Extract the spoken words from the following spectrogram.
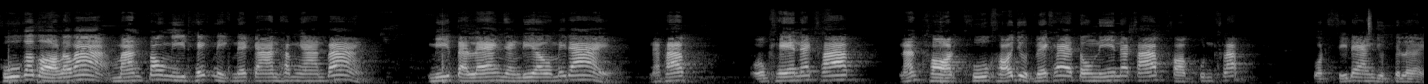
ครูก็บอกแล้วว่ามันต้องมีเทคนิคในการทำงานบ้าง มีแต่แรงอย่างเดียวไม่ได้นะครับ โอเคนะครับ นั้นถอดครูขอหยุดไว้แค่ตรงนี้นะครับ ขอบคุณครับ กดสีแดงหยุดไปเลย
